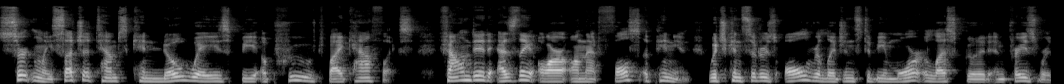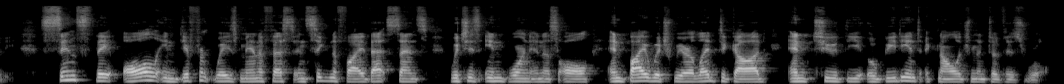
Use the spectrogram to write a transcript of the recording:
Certainly, such attempts can no ways be approved by Catholics, founded as they are on that false opinion which considers all religions to be more or less good and praiseworthy, since they all in different ways manifest and signify that sense which is inborn in us all, and by which we are led to God and to the obedient acknowledgement of his rule.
